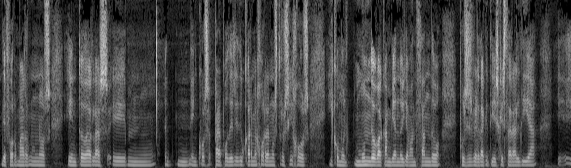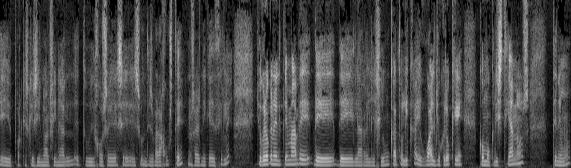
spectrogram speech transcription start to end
de formarnos en todas las eh, en cosas para poder educar mejor a nuestros hijos y como el mundo va cambiando y avanzando, pues es verdad que tienes que estar al día eh, porque es que si no al final eh, tu hijo se, es un desbarajuste, no sabes ni qué decirle. Yo creo que en el tema de, de la religión católica igual, yo creo que como cristianos tenemos,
